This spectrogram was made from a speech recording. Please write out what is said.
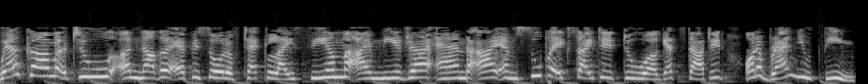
Welcome to another episode of Tech Lyceum. I'm Nirja and I am super excited to uh, get started on a brand new theme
